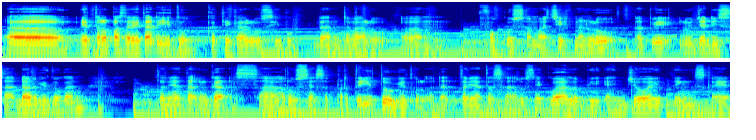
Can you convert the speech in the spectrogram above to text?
em, ya terlepas dari tadi itu ketika lu sibuk dan terlalu em, fokus sama achievement lu tapi lu jadi sadar gitu kan ternyata nggak seharusnya seperti itu gitu loh. Dan ternyata seharusnya gua lebih enjoy things kayak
